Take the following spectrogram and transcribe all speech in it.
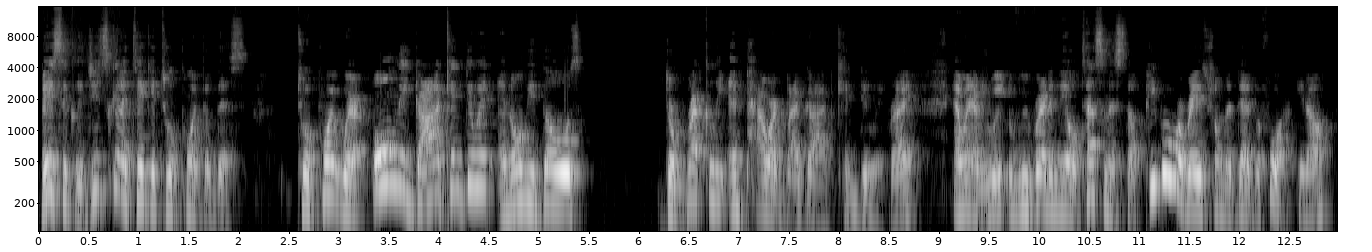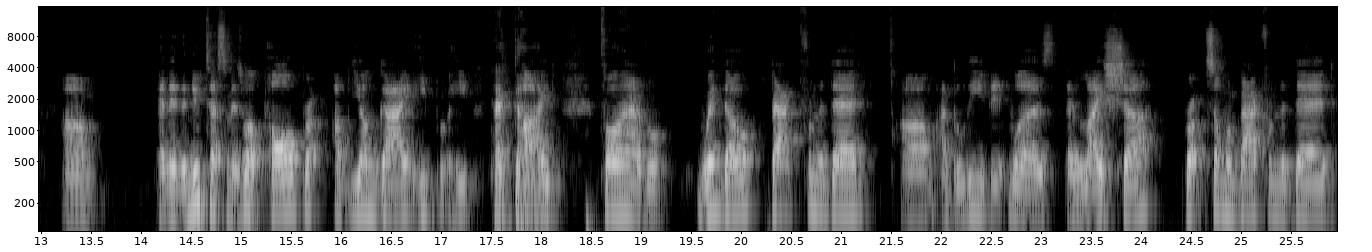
basically, Jesus is going to take it to a point of this, to a point where only God can do it, and only those directly empowered by God can do it, right? And when we, we've read in the Old Testament stuff, people were raised from the dead before, you know, um, and in the New Testament as well. Paul, a young guy, he he that died, falling out of a window, back from the dead. Um, I believe it was Elisha brought someone back from the dead.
